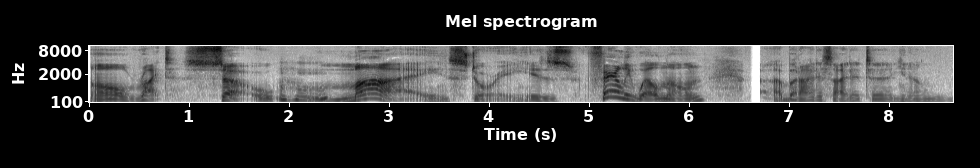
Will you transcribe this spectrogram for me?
All right. So, mm-hmm. my story is fairly well known, uh, but I decided to, you know,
